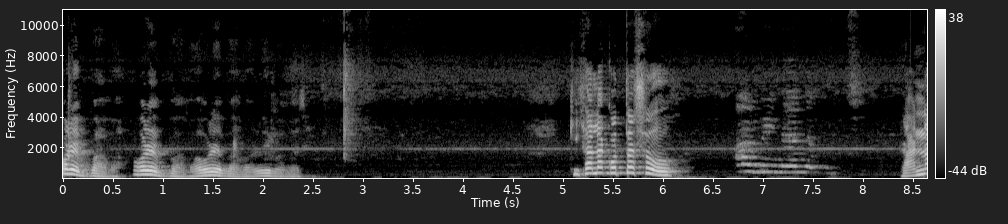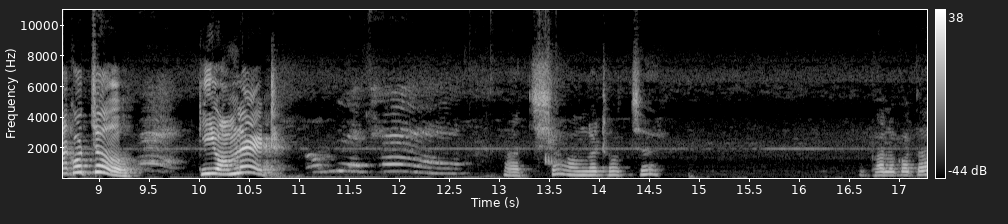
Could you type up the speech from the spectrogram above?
ওরে বাবা ওরে বাবা ওরে বাবা ওরে বাবা। কি খেলা করতেছো? রান্না করছ? কি অমলেট হ্যাঁ। আচ্ছা অমলেট হচ্ছে। ভালো কথা।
